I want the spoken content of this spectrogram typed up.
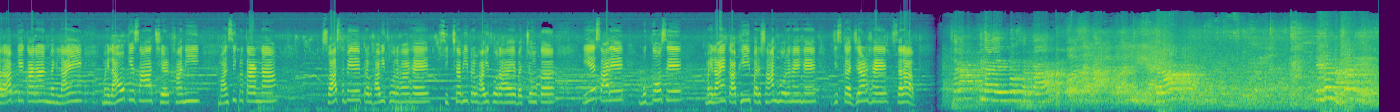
शराब के कारण महिलाएँ, महिलाओं के साथ छेड़खानी, मानसिक प्रताड़ना, स्वास्थ्य पे प्रभावित हो रहा है, शिक्षा भी प्रभावित हो रहा है बच्चों का। ये सारे मुद्दों से महिलाएँ काफ़ी परेशान हो रहे हैं, जिसका जड़ है शराब। शराब पिलाए जो सरकार शराब केवल नशा नहीं है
